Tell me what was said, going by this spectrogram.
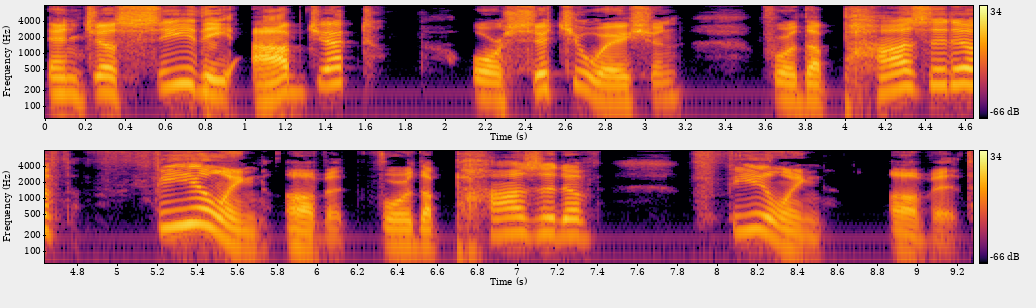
and just see the object or situation for the positive feeling of it. For the positive feeling of it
